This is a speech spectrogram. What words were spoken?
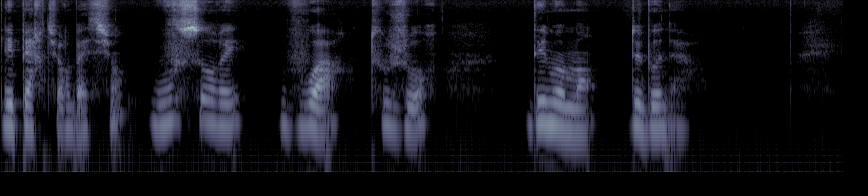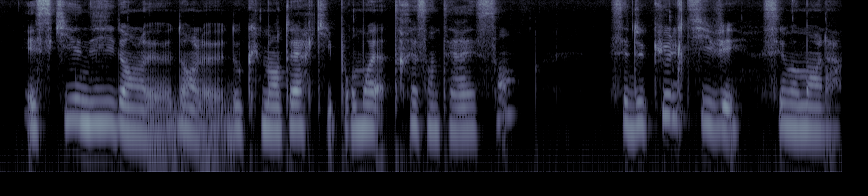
les perturbations, vous saurez voir toujours des moments de bonheur. Et ce qui est dit dans le, dans le documentaire qui est pour moi très intéressant, c'est de cultiver ces moments-là.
